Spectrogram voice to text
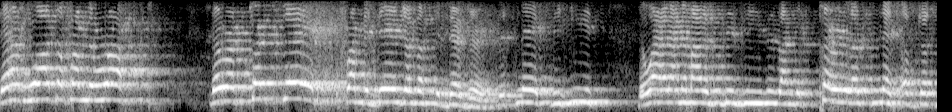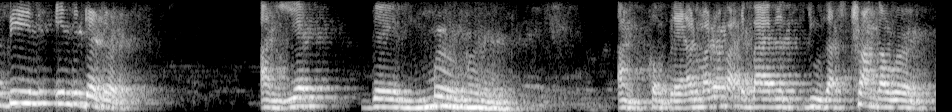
They had water from the rock. They were kept safe from the dangers of the desert, the snakes, the heat, the wild animals, the diseases, and the perilousness of just being in the desert. And yet they murmured and complain. As a matter of fact, the Bible uses a stronger word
